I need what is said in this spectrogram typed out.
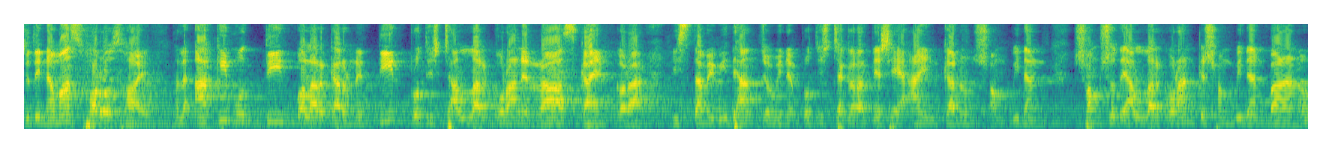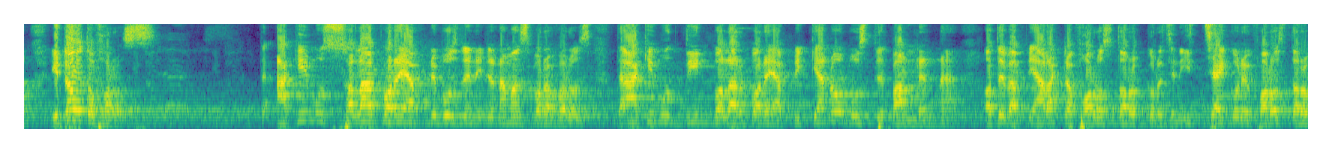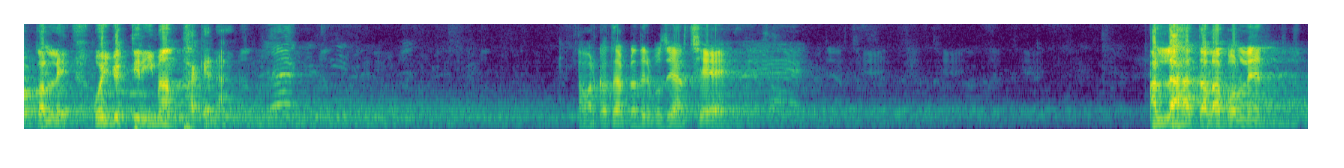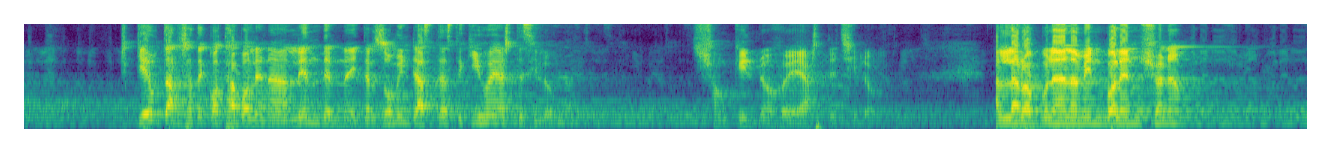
যদি নামাজ ফরজ হয়, তাহলে আকিমুদ্দিন বলার কারণে দিন প্রতিষ্ঠা আল্লাহর কোরআনের রাজ কায়েম করা, ইসলামী বিধান জমিনে প্রতিষ্ঠা করা, দেশে আইন কানুন সংবিধান, সংসদে আল্লাহর কোরআনকে সংবিধান বানানো, এটাও তো ফরজ। আকিমুসলা পরে আপনি বুঝলেন এটা নামাজ পড়া ফরজ। তা আকিমুদ্দিন বলার পরে আপনি কেন বুঝতে পারলেন না? অতএব আপনি আর একটা ফরজ তরক করেছেন। ইচ্ছায় করে ফরজ তরক করলে ওই ব্যক্তির ইমান থাকে না। আমার কথা আপনাদের বুঝে আসছে? আল্লাহ তালা বললেন, কেউ তার সাথে কথা বলে না, লেনদেন নাই, তার জমিনটা আস্তে আস্তে কি হয়ে আসতেছিল? সংকীর্ণ হয়ে আসতেছিল। আল্লাহ রব্বুল আলমিন বলেন, শোনো,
